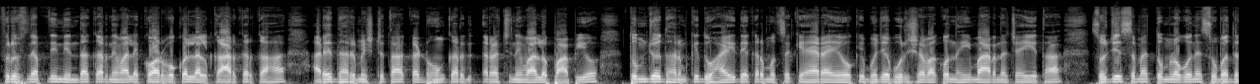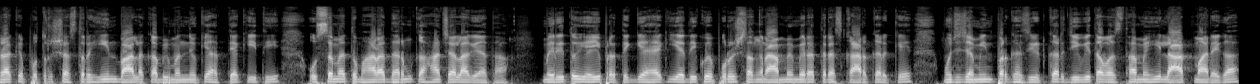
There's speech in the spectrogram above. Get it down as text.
फिर उसने अपनी निंदा करने वाले कौरवों को ललकार कर कहा, अरे धर्मिष्ठता का ढोंग कर रचने वालों पापियों, तुम जो धर्म की दुहाई देकर मुझसे कह रहे हो कि मुझे भूरिश्रवा को नहीं मारना चाहिए था, सो जिस समय तुम लोगों ने सुभद्रा के पुत्र शस्त्रहीन बालक अभिमन्यु की हत्या की थी, उस समय तुम्हारा धर्म कहाँ चला गया था? मेरी तो यही प्रतिज्ञा है कि यदि कोई पुरुष संग्राम में मेरा तिरस्कार करके मुझे ज़मीन पर घसीट कर जीवित अवस्था में ही लात मारेगा,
